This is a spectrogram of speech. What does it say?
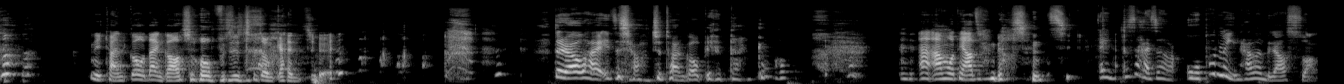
你团购蛋糕的时候不是这种感觉？对，然后我还一直想要去团购别的蛋糕。阿阿莫听到这边不要生气，哎、欸，就是还是很好，我不领他们比较爽，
